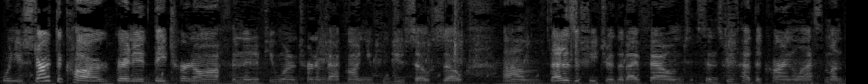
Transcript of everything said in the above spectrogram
When you start the car, granted, they turn off, and then if you want to turn them back on, you can do so. So um, that is a feature that I've found since we've had the car in the last month.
